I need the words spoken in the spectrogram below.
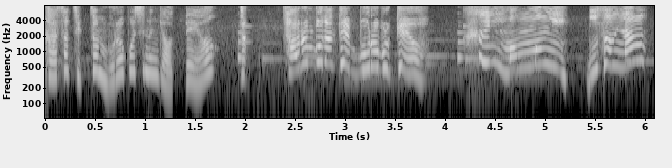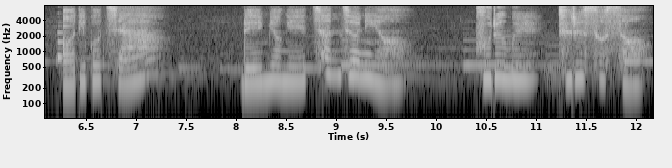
가서 직접 물어보시는 게 어때요? 다른 분한테 물어볼게요 큰 멍멍이 무섭나? 어디 보자. 네 명의 천존이여 부름을 들으소서.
